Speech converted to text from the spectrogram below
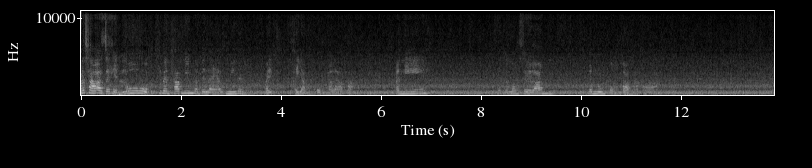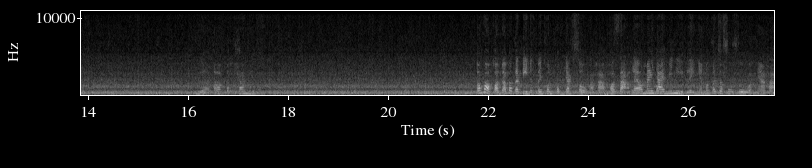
มื่อเช้าอาจจะเห็นรูปที่เป็นภาพนิ่งกันไปแล้วทีนี้หนึ่งไปขยำผมมาแล้วค่ะ อันนี้เดี๋ยวจะลงเซรั่มบำรุงผมก่อนนะคะ เหลือก็ปะข้างนี้ต้องบอกก่อนว่าปกติหนึ่งเป็นคนผมอยากโศกอะค่ะ พอสระแล้วไม่ได้ไม่หนีบอะไรเงี้ย มันก็จะฟูๆแบบเนี้ยค่ะ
